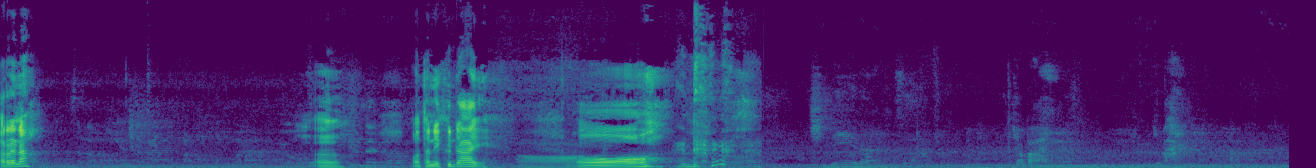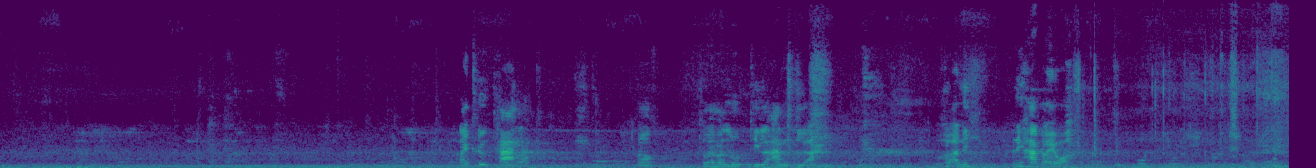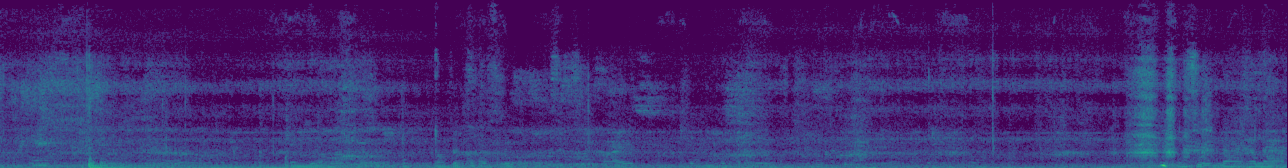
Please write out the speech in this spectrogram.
อะไรนะ เออเอาทางนี้ขึ้นได้ อ๋อ อ๋อ นี่นะสบายสบาย ไปครึ่งทางแล้วเอา ทำไมมันรุดทีละอันทีละอันอันนี้อันนี้หักแล้วอะโอ้โยสูงได้ขนาด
